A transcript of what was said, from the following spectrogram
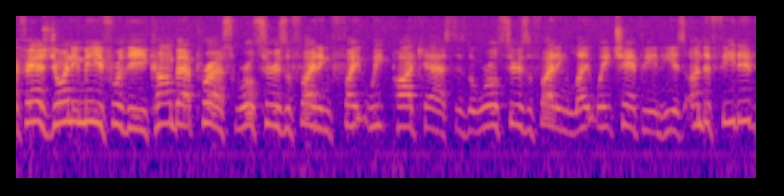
right, fans, joining me for the Combat Press World Series of Fighting Fight Week podcast is the World Series of Fighting lightweight champion. He is undefeated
